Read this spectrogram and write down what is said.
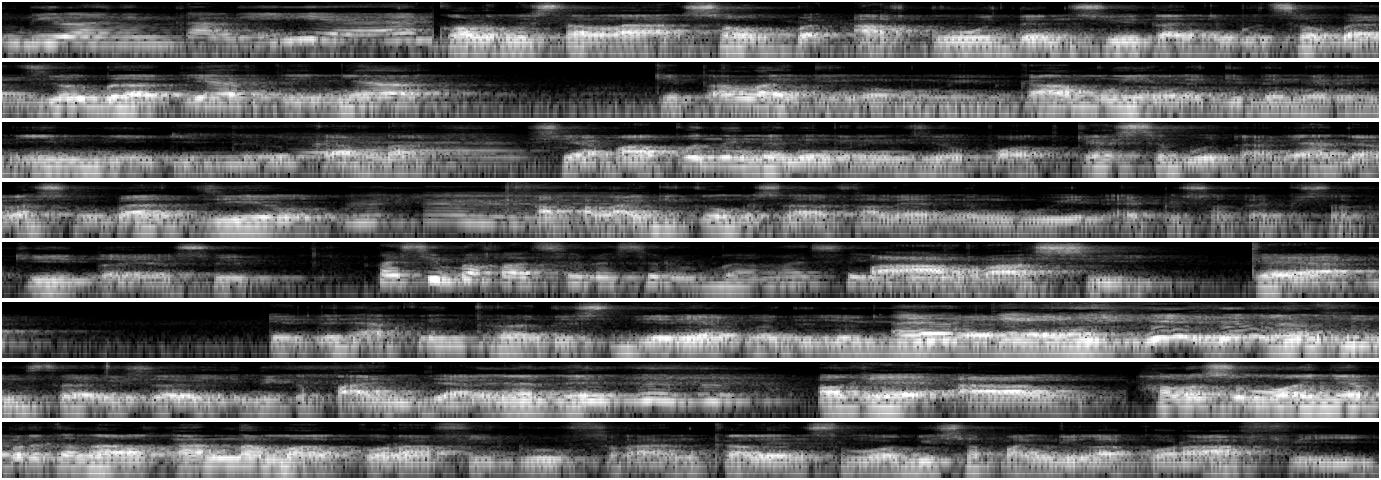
bilangin kalian. Kalau misalnya sobat aku dan Suita nyebut Sobat Zil berarti artinya kita lagi ngomongin kamu yang lagi dengerin ini gitu. Iya. Karena siapa pun yang dengerin Zil Podcast sebutannya adalah Sobat Zil. Apalagi kalau misalnya kalian nungguin episode-episode kita ya Sweet. Pasti bakal seru-seru banget sih. Parah sih. Kayak ya tadi aku introduce diri aku dulu gimana? Oke. ya kan sorry sorry ini kepanjangan ya. Oke um, halo semuanya perkenalkan nama aku Raffi Gufran. Kalian semua bisa panggil aku Raffi.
